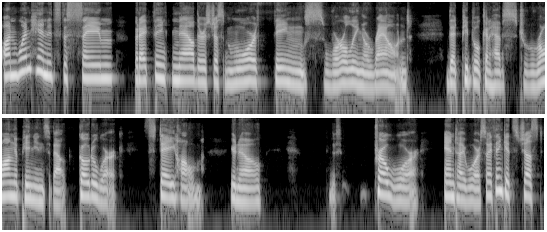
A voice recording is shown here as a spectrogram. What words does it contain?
On one hand, it's the same, but I think now there's just more things swirling around that people can have strong opinions about. Go to work, stay home, you know, pro war, anti war. So I think it's just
